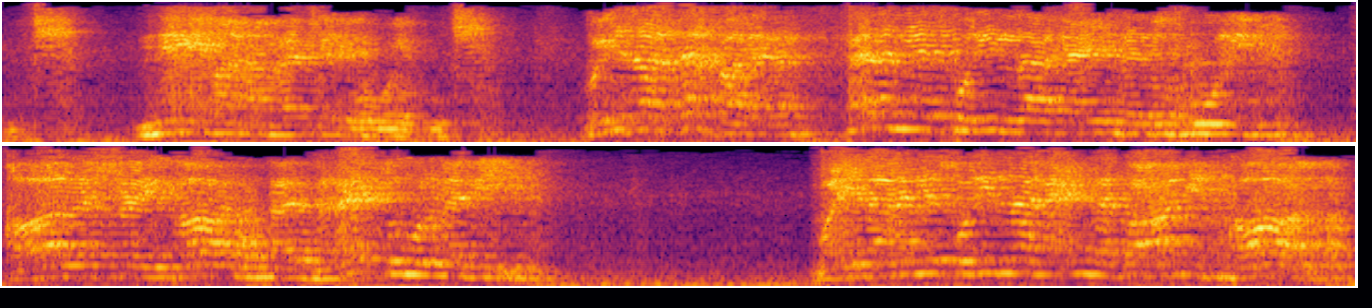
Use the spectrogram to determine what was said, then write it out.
kući. Nema nam večere u ovoj kući. وإذا دخل فلم يدخل إلا عند دخوله قال الشيطان أدركتم النبي وإلى أن يصلنا عند طعام قال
